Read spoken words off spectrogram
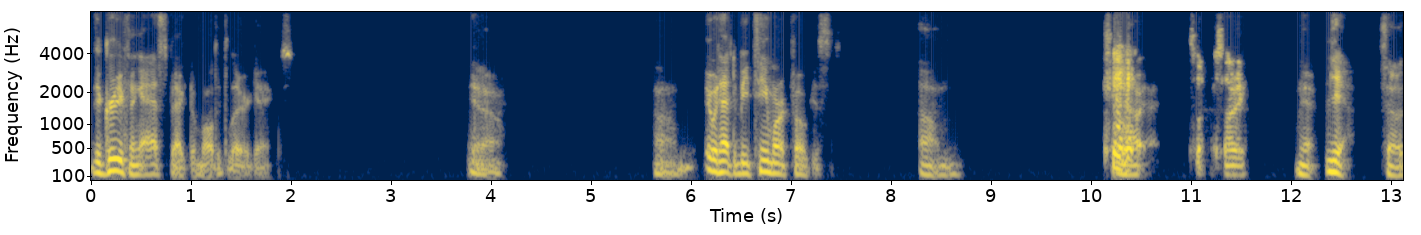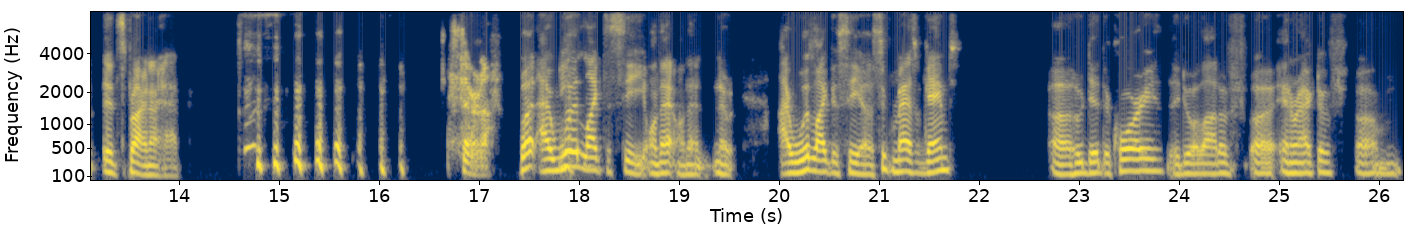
the griefing aspect of multiplayer games. You know, um, it would have to be teamwork focused. Um, you know, Sorry. yeah, yeah. So it's probably not happening. Fair enough. But I would like to see on that on that note, I would like to see uh, Supermassive Games, uh, who did the Quarry. They do a lot of uh, interactive, um,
